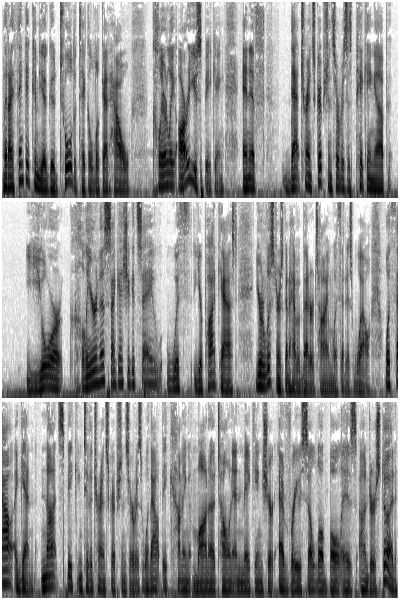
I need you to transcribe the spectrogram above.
But i think it can be a good tool to take a look at how clearly are you speaking and if that transcription service is picking up your clearness, I guess you could say, with your podcast, your listener is going to have a better time with it as well. Without, again, not speaking to the transcription service, without becoming monotone and making sure every syllable is understood.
